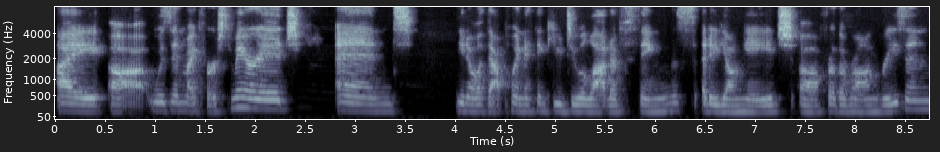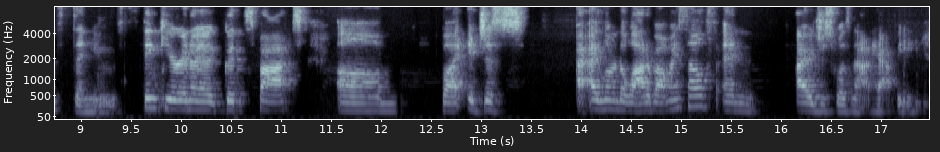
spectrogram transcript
I uh, was in my first marriage and you know, at that point, I think you do a lot of things at a young age uh, for the wrong reasons, and you think you're in a good spot. Um, but it just, I, I learned a lot about myself, and I just was not happy.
